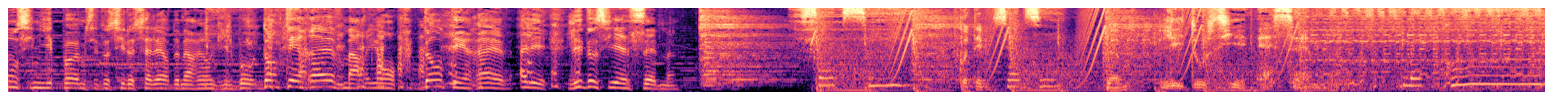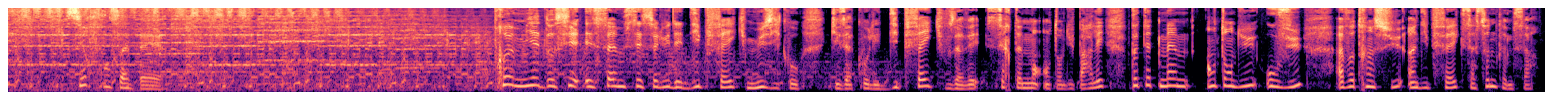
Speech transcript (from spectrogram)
millions signé Pomme, c'est aussi le salaire de Marion Guilbault. Dans tes rêves, Marion, dans tes rêves. Allez, les dossiers SM. Sexy. Côté Sexy. club, les dossiers SM. Les cool. Sur France Inter. Premier dossier SM, c'est celui des deepfakes musicaux. Kizako, les deepfakes, vous avez certainement entendu parler, peut-être même entendu ou vu. À votre insu, un deepfake, ça sonne comme ça.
